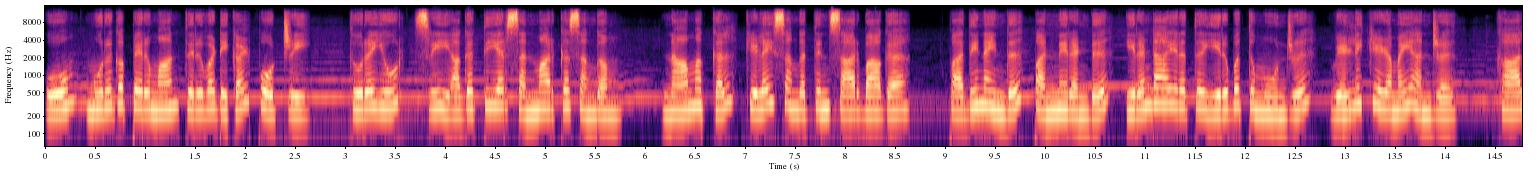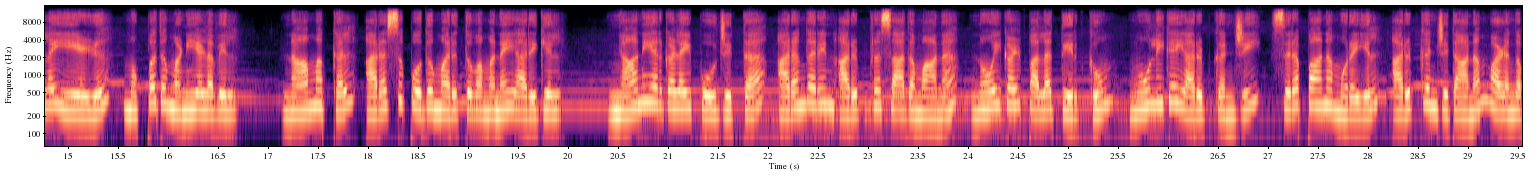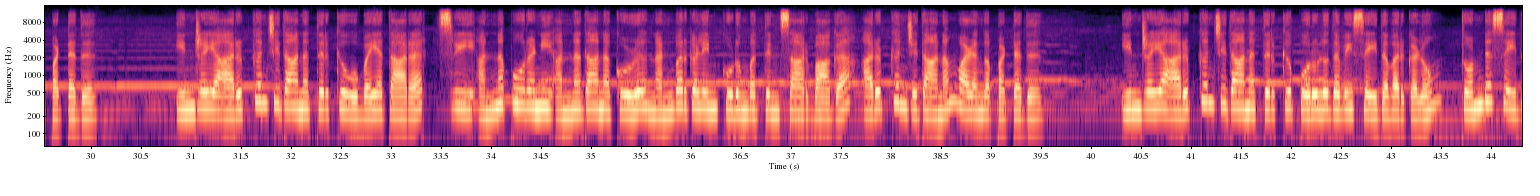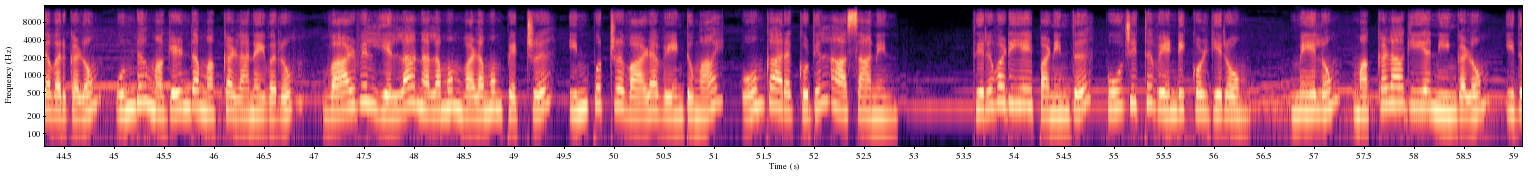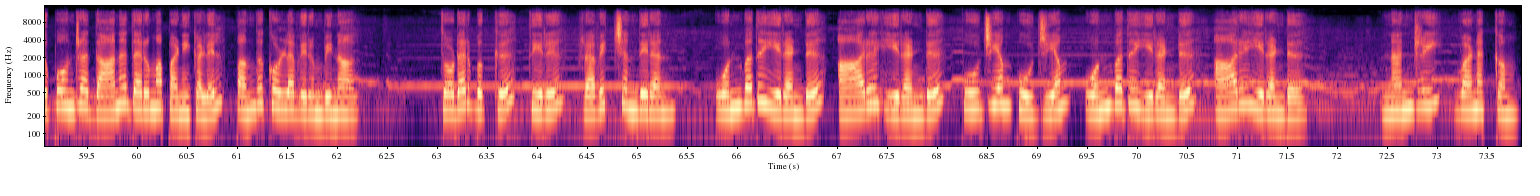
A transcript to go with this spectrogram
ஓம் முருகப்பெருமான் திருவடிகள் போற்றி. துறையூர் ஸ்ரீ அகத்தியர் சன்மார்க்க சங்கம். நாமக்கல் கிளை சங்கத்தின் சார்பாக பதினைந்து பன்னிரண்டு இரண்டாயிரத்து இருபத்து மூன்று வெள்ளிக்கிழமை அன்று காலை ஏழு முப்பது மணியளவில் நாமக்கல் அரசு பொது மருத்துவமனை அருகில் ஞானியர்களை பூஜித்த அரங்கரின் அருட்பிரசாதமான நோய்கள் பல தீர்க்கும் மூலிகை அருட்கஞ்சி சிறப்பான முறையில் அருட்கஞ்சி தானம் வழங்கப்பட்டது. இன்றைய அருட்கஞ்சி தானத்திற்கு உபயதாரர் ஸ்ரீ அன்னபூரணி அன்னதான குழு நண்பர்களின் குடும்பத்தின் சார்பாக அருட்கஞ்சி தானம் வழங்கப்பட்டது. இன்றைய அருட்கஞ்சி தானத்திற்கு பொருளுதவி செய்தவர்களும் தொண்டு செய்தவர்களும் உண்டு மகிழ்ந்த மக்கள் அனைவரும் வாழ்வில் எல்லா நலமும் வளமும் பெற்று இன்புற்று வாழ வேண்டுமாய் ஓங்காரக்குடில் ஆசானின் திருவடியை பணிந்து பூஜித்து வேண்டிக் கொள்கிறோம். மேலும் மக்களாகிய நீங்களும் இதுபோன்ற தான தரும பணிகளில் பங்கு கொள்ள விரும்பினால் தொடர்புக்கு திரு. ரவிச்சந்திரன் ஒன்பது இரண்டு ஆறு இரண்டு பூஜ்ஜியம் பூஜ்ஜியம் ஒன்பது இரண்டு ஆறு இரண்டு. நன்றி வணக்கம்.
